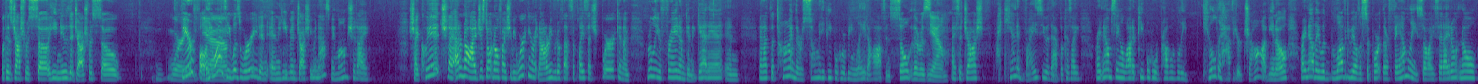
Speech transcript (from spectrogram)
because Josh was so, he knew that Josh was so Worried. fearful. He was. He was worried, and and he even Josh even asked me, "Mom, should I, should I quit? Should I? I don't know. I just don't know if I should be working right now. I don't even know if that's the place I should work, and I'm really afraid I'm going to get it." And and at the time, there were so many people who were being laid off, and so there was. Yeah. I said, Josh, I can't advise you of that because I right now I'm seeing a lot of people who would probably kill to have your job. You know, right now they would love to be able to support their family. So I said, I don't know.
